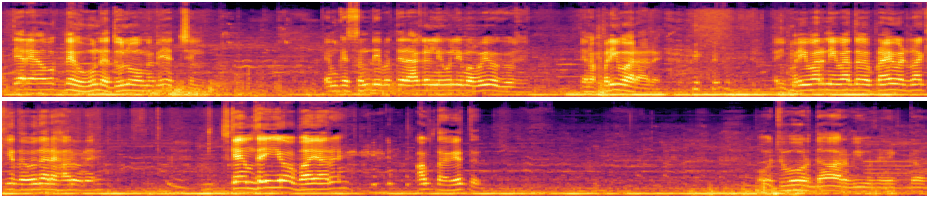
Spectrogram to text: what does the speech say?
અત્યારે આ વખતે હું ને ધૂલો અમે બે જ છીએ. કેમ કે સંદીપ અત્યારે આગળની ઓલીમાં વયો ગયો છે. એના પરિવાર આરે એ પરિવારની વાત હવે પ્રાઇવેટ રાખીએ તો વધારે સારું રહે. સ્કેમ થઈ ગયો ભાઈ આરે આવતા વેત. બહુ જોરદાર વ્યૂ છે એકદમ.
